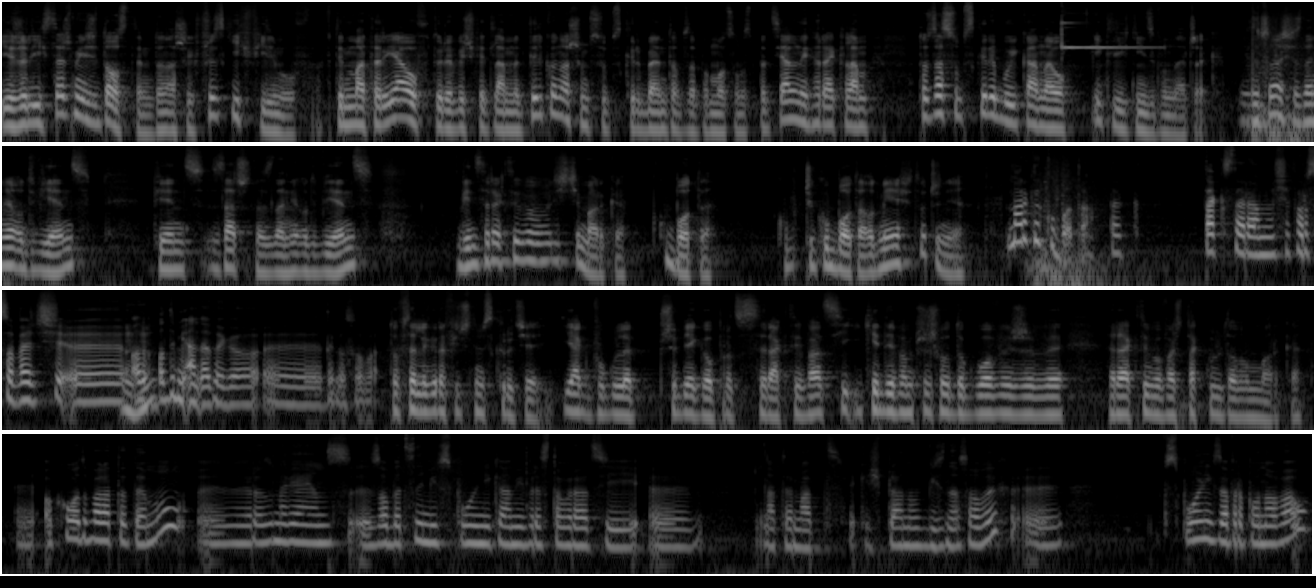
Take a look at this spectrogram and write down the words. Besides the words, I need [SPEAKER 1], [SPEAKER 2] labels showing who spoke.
[SPEAKER 1] Jeżeli chcesz mieć dostęp do naszych wszystkich filmów, w tym materiałów, które wyświetlamy tylko naszym subskrybentom za pomocą specjalnych reklam, to zasubskrybuj kanał i kliknij dzwoneczek. Zaczyna się zdanie od więc, więc zacznę zdanie od więc. Więc reaktywowaliście markę. Kubotę. Ku, czy Kubota? Odmienia się to, czy nie?
[SPEAKER 2] Markę Kubota, tak. Tak staramy się forsować y,
[SPEAKER 1] Mhm.
[SPEAKER 2] od, odmianę tego, y, tego słowa.
[SPEAKER 1] To w telegraficznym skrócie, jak w ogóle przebiegał proces reaktywacji i kiedy Wam przyszło do głowy, żeby reaktywować tak kultową markę?
[SPEAKER 2] Y, Około dwa lata temu, rozmawiając z obecnymi wspólnikami w restauracji na temat jakichś planów biznesowych, wspólnik zaproponował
